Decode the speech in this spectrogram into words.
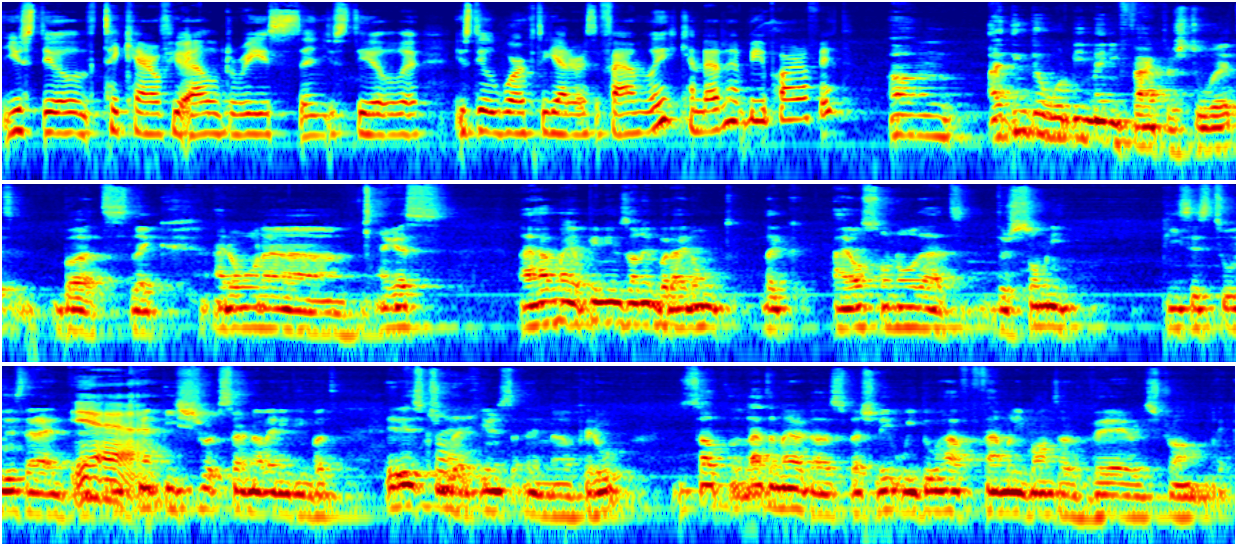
you still take care of your elders and you still uh, you still work together as a family can that be a part of it um, I think there would be many factors to it, but like I don't want to. I guess I have my opinions on it, but I don't like. I also know that there's so many pieces to this that I, yeah. I can't be sure certain of anything. But it is true that here in, in uh, Peru, South Latin America especially, we do have family bonds are very strong. Like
